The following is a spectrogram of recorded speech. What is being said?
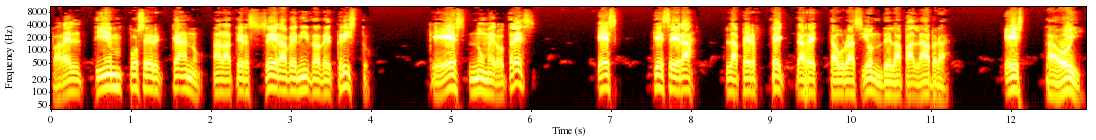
para el tiempo cercano a la tercera venida de Cristo, que es número tres, es que será la perfecta restauración de la palabra. Esta hoy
